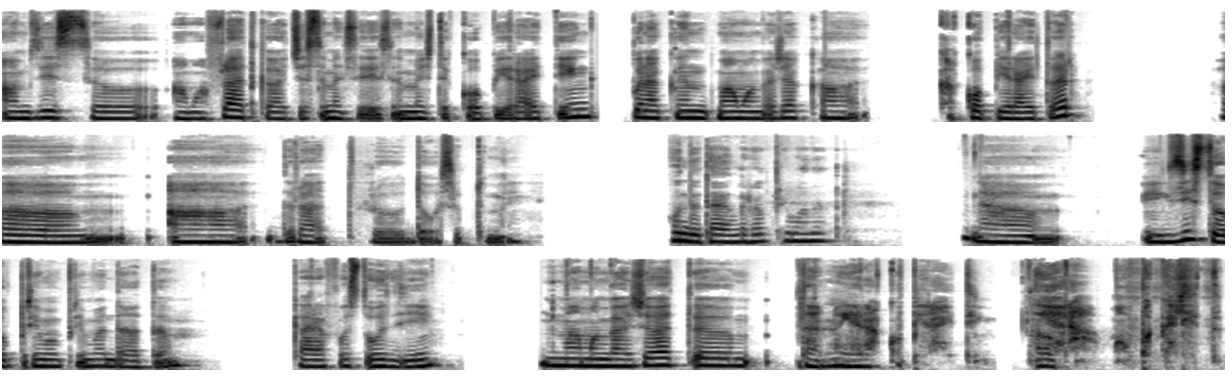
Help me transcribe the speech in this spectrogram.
am zis, uh, am aflat că acest meserie se numește copywriting, până când m-am angajat ca, ca copywriter, uh, a durat vreo două săptămâni. Unde te-ai angajat prima dată? Uh, există o primă, primă dată, care a fost o zi. M-am angajat, uh, dar nu era copywriting. Nu oh. era, m-am păcălit.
